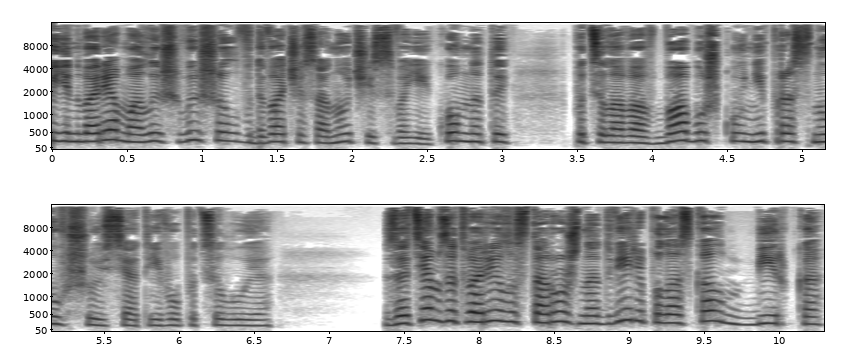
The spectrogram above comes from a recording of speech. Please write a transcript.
января малыш вышел в два часа ночи из своей комнаты, поцеловав бабушку, не проснувшуюся от его поцелуя. Затем затворил осторожно дверь и полоскал Бирка,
